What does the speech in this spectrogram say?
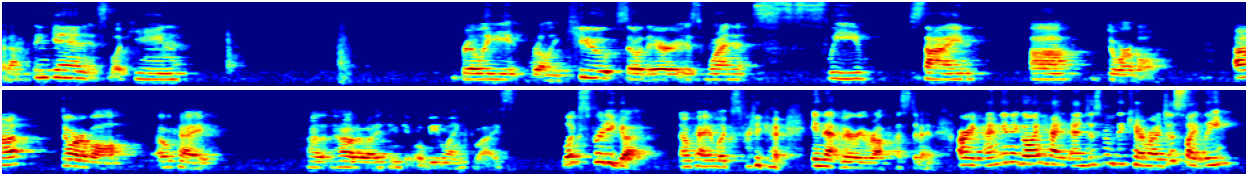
but I'm thinking it's looking really, really cute. So there is one sleeve side, adorable, adorable. Okay. How, how do I think it will be lengthwise? Looks pretty good. Okay, looks pretty good in that very rough estimate. All right, I'm gonna go ahead and just move the camera just slightly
